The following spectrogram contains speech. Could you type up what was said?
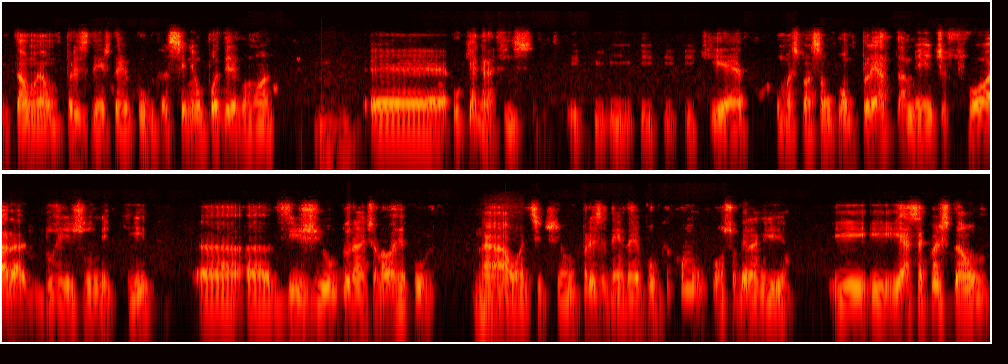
Então, é um presidente da República sem nenhum poder econômico, uhum. é, o que é gravíssimo e, e, e, e que é uma situação completamente fora do regime que uh, uh, vigiu durante a Nova República, né, uhum. né, onde se tinha um presidente da República com, com soberania. E, essa questão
